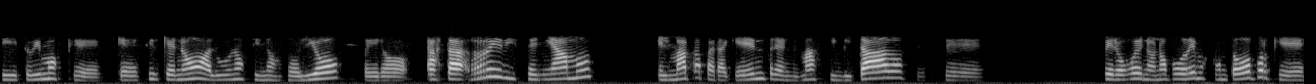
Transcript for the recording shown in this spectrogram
Sí, tuvimos que, que decir que no, a algunos sí nos dolió, pero hasta rediseñamos el mapa para que entren más invitados, este, pero bueno, no podemos con todo porque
